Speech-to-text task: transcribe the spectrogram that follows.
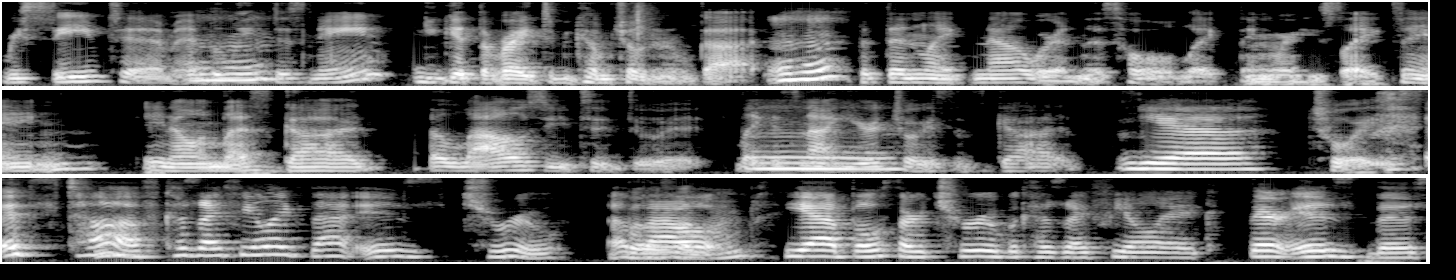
received him and Mhm. believed his name, you get the right to become children of God. Mhm. But then like now we're in this whole like thing where he's like saying, you know, unless God allows you to do it, like it's not your Mm. choice, it's God's Yeah. choice. It's tough cuz I feel like that is true about them. Yeah, both are true because I feel like there is this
